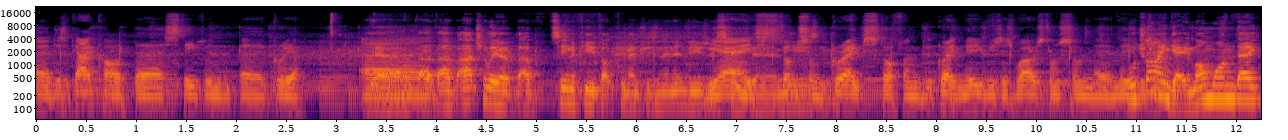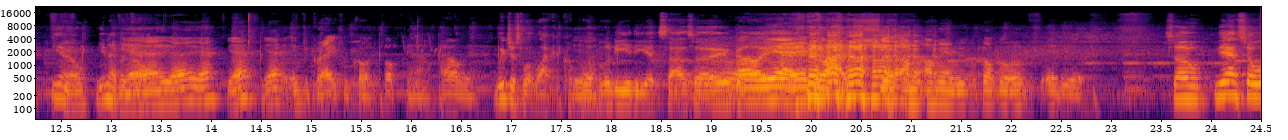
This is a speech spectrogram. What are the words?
uh, there's a guy called uh, Steven uh, Greer. Yeah, Uh, I've, I've actually I've, I've seen a few documentaries and interviews with Yeah, Steven. he's and done he's- some great stuff and great movies as well. He's done some uh, movies. We'll try and get him on one day. You know, you never know. Yeah, yeah, yeah, yeah, yeah. It'd be great if we could. Fuck, you know, hell yeah. We just look like a couple Yeah. of bloody idiots. That's what it'd be Oh like, yeah, it'd be like shit. I'm, I'm here with a couple of idiots. So yeah, so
